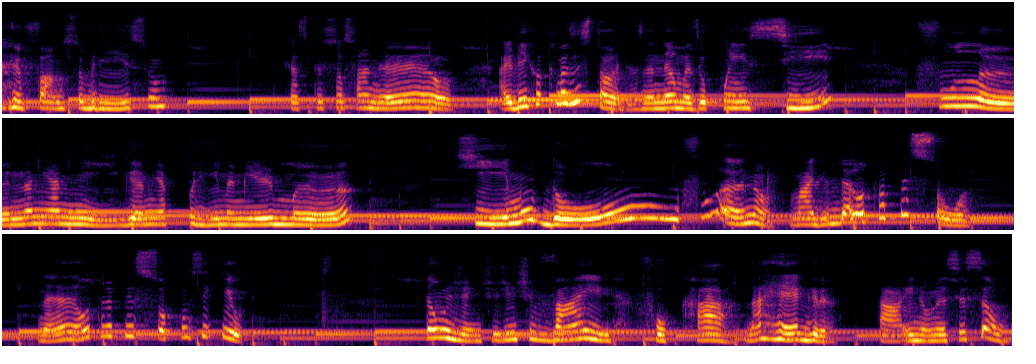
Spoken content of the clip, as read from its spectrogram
eu falo sobre isso, que as pessoas falam, não, aí vem com aquelas histórias, né? Não, mas eu conheci fulana, minha amiga, minha prima, minha irmã, que mudou fulano, marido dela é outra pessoa né? Outra pessoa conseguiu. Então, gente, a gente vai focar na regra, tá? E não na exceção.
